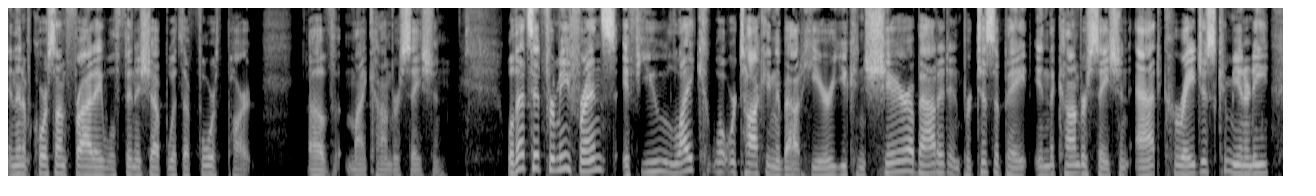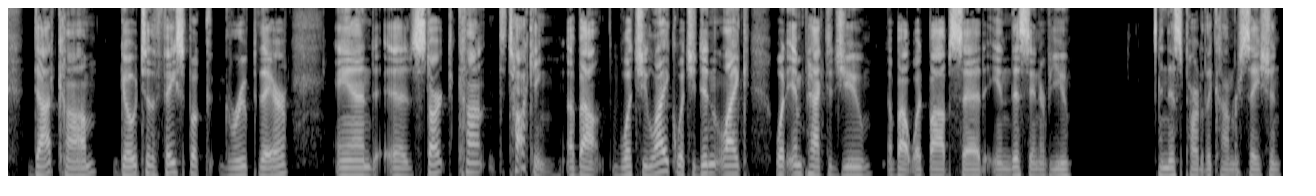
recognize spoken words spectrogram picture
And then, of course, on Friday, we'll finish up with the fourth part of my conversation. Well, that's it for me, friends. If you like what we're talking about here, you can share about it and participate in the conversation at courageouscommunity.com. Go to the Facebook group there and uh, start con- talking about what you like, what you didn't like, what impacted you, about what Bob said in this interview in this part of the conversation.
